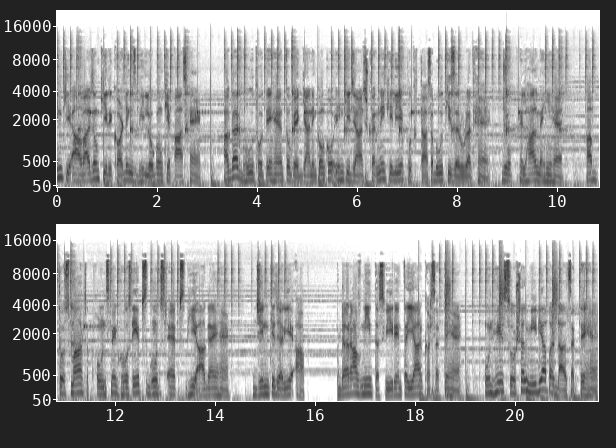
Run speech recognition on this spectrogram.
इनकी आवाजों की रिकॉर्डिंग्स भी लोगों के पास हैं। अगर भूत होते हैं तो वैज्ञानिकों को इनकी जाँच करने के लिए पुख्ता सबूत की ज़रूरत है, जो फ़िलहाल नहीं है। अब तो स्मार्टफोन्स में घोस्ट एप्स घोस्ट एप्स भी आ गए हैं, जिनके ज़रिए आप डरावनी तस्वीरें तैयार कर सकते हैं। उन्हें सोशल मीडिया पर डाल सकते हैं।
